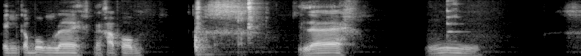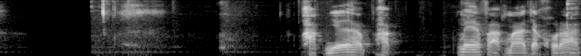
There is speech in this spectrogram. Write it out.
เป็นกระบุงเลยนะครับ ผมกินเลยอืมผักเยอะครับ ผักแม่ฝากมาจากโคราช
